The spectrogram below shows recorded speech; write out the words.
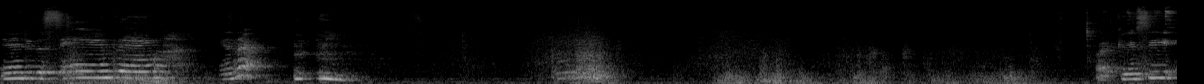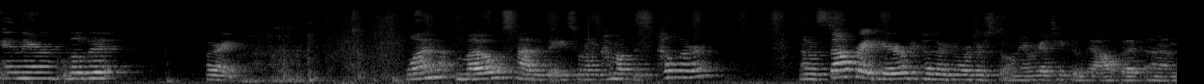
and do the same thing in there. All right, can you see in there a little bit? All right. One Mo smiley face. We're to come up this pillar. I'm to stop right here because our drawers are still in there. we got to take those out, but um,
